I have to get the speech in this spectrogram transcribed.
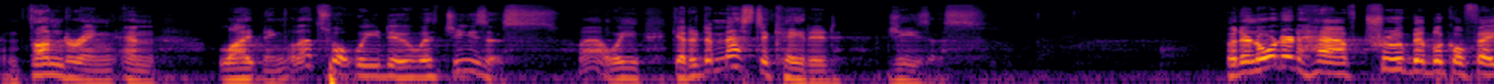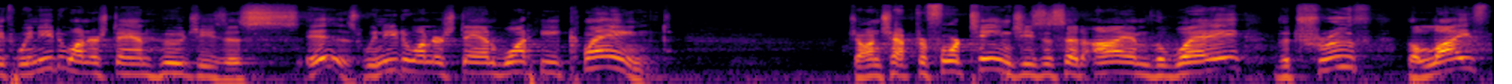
and thundering and lightning. Well, that's what we do with Jesus. Well, we get a domesticated Jesus. But in order to have true biblical faith, we need to understand who Jesus is. We need to understand what he claimed. John chapter 14, Jesus said, I am the way, the truth, the life,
